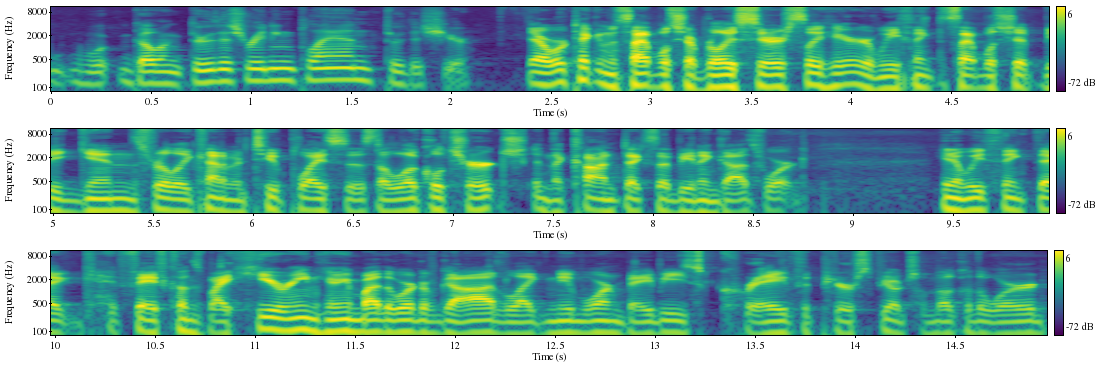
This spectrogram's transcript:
w- going through this reading plan through this year? Yeah, we're taking discipleship really seriously here. And we think discipleship begins really kind of in two places the local church in the context of being in God's Word. You know, we think that faith comes by hearing, hearing by the Word of God, like newborn babies crave the pure spiritual milk of the Word.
